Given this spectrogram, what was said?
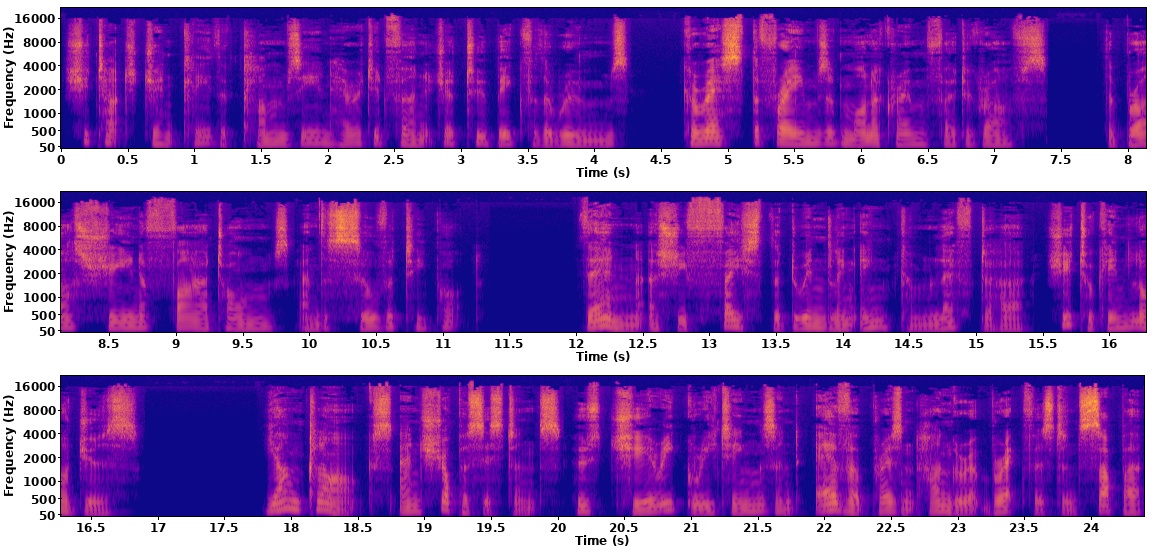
She touched gently the clumsy inherited furniture too big for the rooms, caressed the frames of monochrome photographs, the brass sheen of fire tongs, and the silver teapot. Then, as she faced the dwindling income left to her, she took in lodgers. young clerks and shop assistants whose cheery greetings and ever present hunger at breakfast and supper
